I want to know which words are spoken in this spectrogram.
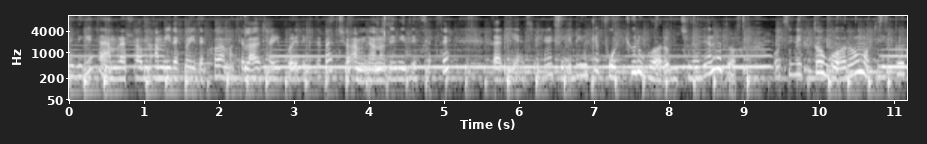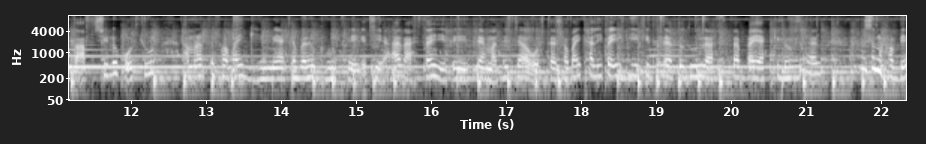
ওইদিকে, আর আমরা সব, আমি দেখো, এই দেখো, আমাকে লাল শাড়ি পরে দেখতে পাচ্ছ, আমি ননদিনীদের সাথে দাঁড়িয়ে আছি। হ্যাঁ সেদিনকে প্রচুর গরম ছিল, জানো তো? অতিরিক্ত গরম, অতিরিক্ত তাপ ছিল প্রচুর। আমরা তো সবাই ঘেমে একেবারে ভূত হয়ে গেছি। আর রাস্তায় যেতে যেতে আমাদের যা অবস্থা, সবাই খালি পায়ে গিয়েছি ধরে এত দূর রাস্তা, প্রায় এক কিলোমিটার মতন হবে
